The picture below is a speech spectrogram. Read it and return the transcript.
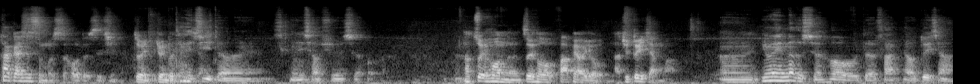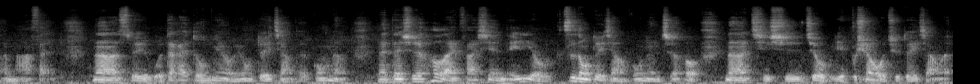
大概是什么时候的事情？对就你不太记得。得了，可能小学的时候吧。那最后呢？最后发票有拿去兑奖吗？嗯，因为那个时候的发票兑奖很麻烦，那所以我大概都没有用兑奖的功能。那但是后来发现，诶，有自动兑奖功能之后，那其实就也不需要我去兑奖了。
